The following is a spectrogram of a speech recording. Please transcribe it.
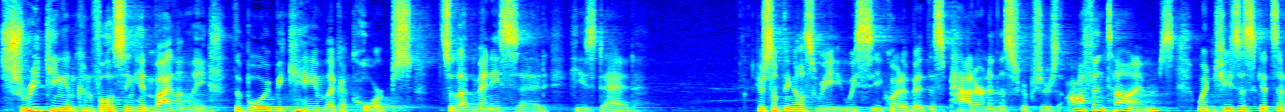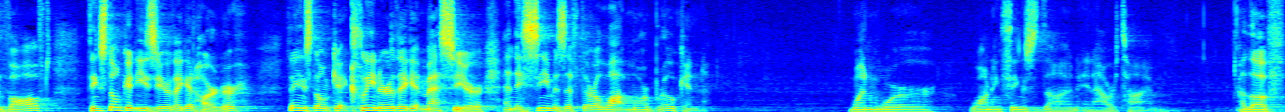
shrieking and convulsing him violently. The boy became like a corpse, so that many said, He's dead. Here's something else we, we see quite a bit this pattern in the scriptures. Oftentimes, when Jesus gets involved, things don't get easier, they get harder. Things don't get cleaner, they get messier, and they seem as if they're a lot more broken when we're wanting things done in our time. I love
